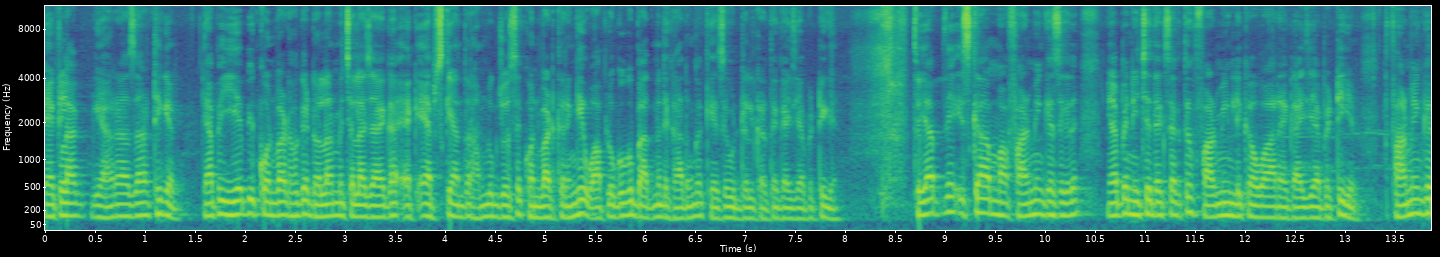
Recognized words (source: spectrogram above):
एक लाख ग्यारह हज़ार, ठीक है? यहाँ पे ये भी कन्वर्ट होकर डॉलर में चला जाएगा, एक ऐप्स के अंदर हम लोग जो से कन्वर्ट करेंगे, वो आप लोगों को बाद में दिखा दूँगा कैसे विड्रॉल करते हैं गाइज़ यहाँ पे, ठीक है? तो यहाँ पे इसका फ़ार्मिंग कैसे करें? यहाँ पे नीचे देख सकते हो फ़ार्मिंग लिखा हुआ आ रहा है गाइज़ यहाँ पे, ठीक है? फ़ार्मिंग के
